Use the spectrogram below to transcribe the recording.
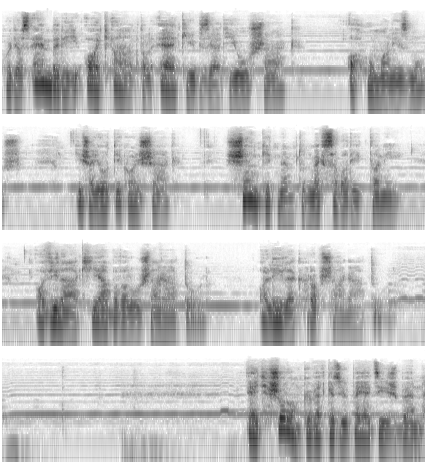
hogy az emberi agy által elképzelt jóság, a humanizmus és a jótékonyság senkit nem tud megszabadítani a világ hiába valóságától, a lélek rabságától. Egy soron következő bejegyzésben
